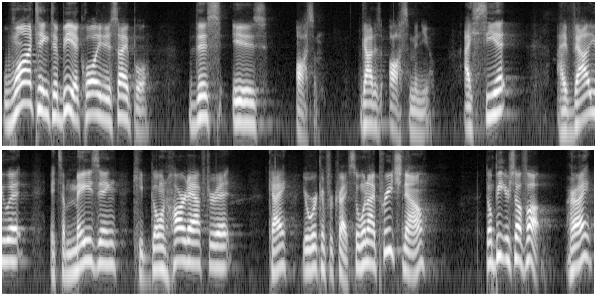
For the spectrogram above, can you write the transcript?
wanting to be a quality disciple. This is awesome. God is awesome in you. I see it, I value it, it's amazing. Keep going hard after it. Okay? You're working for Christ. So when I preach now, don't beat yourself up, all right?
